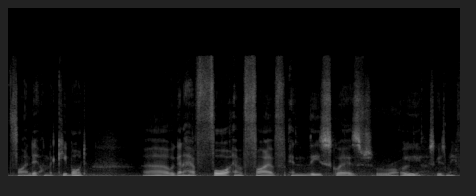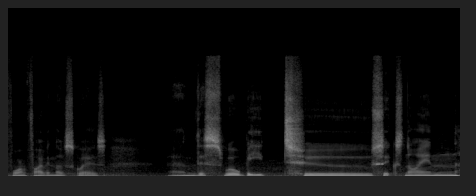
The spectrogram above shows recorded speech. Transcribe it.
find it on the keyboard uh, we're going to have 4 and 5 in these squares. Ooh, excuse me, 4 and 5 in those squares. And this will be 2, 6, 9.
